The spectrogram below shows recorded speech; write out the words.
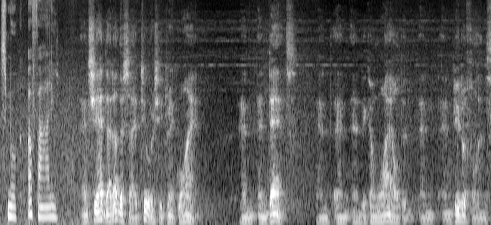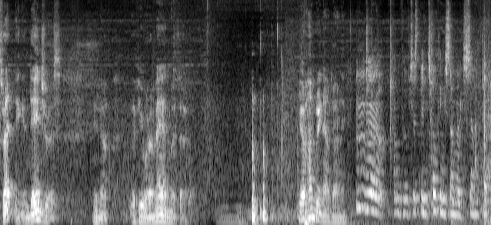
smuk og farlig. And she had that other side too, where she'd drink wine and, and dance and, and, and become wild and, and, and beautiful and threatening and dangerous, you know, if you were a man with her. You're hungry now, darling. Mm, no, no, We've just been talking so much, so I thought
